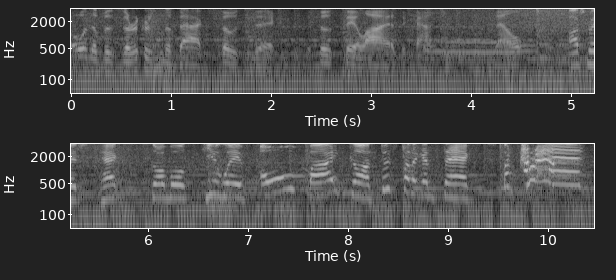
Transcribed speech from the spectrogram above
Oh, and the berserkers in the back, so sick. If those stay alive, the caster just melt. Archmage, Hex, Stormbolt, Heal Wave. Oh my god, this spell against the Hex. But crit!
